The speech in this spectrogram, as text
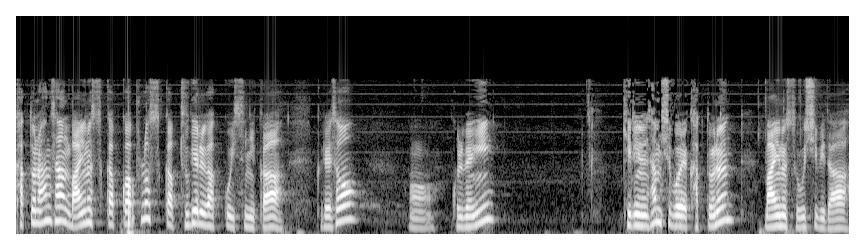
각도는 항상 마이너스 값과 플러스 값 두 개를 갖고 있으니까 그래서 어, 골뱅이 길이는 35의 각도는 마이너스 50이다.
